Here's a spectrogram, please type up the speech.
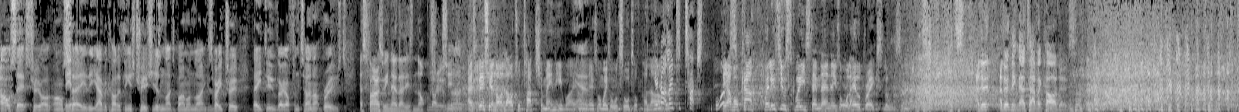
I'll say it's true. I'll, I'll say the avocado thing is true. She doesn't like to buy them online because it's very true. They do very often turn up bruised. As far as we know, that is not, Not true. true. Especially, you're not allowed to touch them anyway. Yeah. There's always all sorts of palaver. You're not allowed to touch. What? The avocado. Well, if you squeeze them, then there's all hell breaks loose, isn't it? I don't. I don't think that's avocados.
